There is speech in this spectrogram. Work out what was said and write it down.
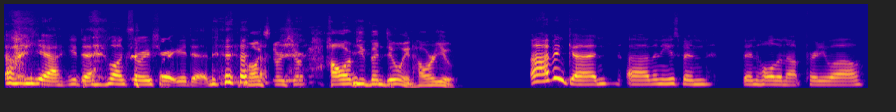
Oh yeah, you did. Long story short, you did. Long story short, how have you been doing? How are you? Uh, I've been good. Uh, the knee's been been holding up pretty well.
